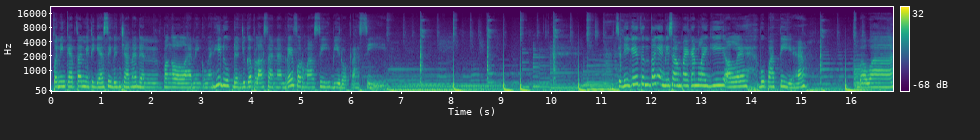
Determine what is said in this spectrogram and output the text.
peningkatan mitigasi bencana dan pengelolaan lingkungan hidup dan juga pelaksanaan reformasi birokrasi. Sedikit tentang yang disampaikan lagi oleh Bupati ya bahwa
